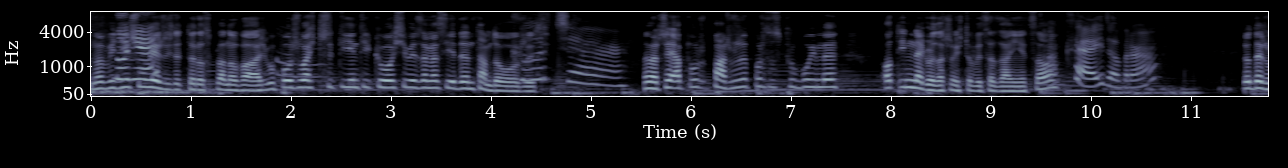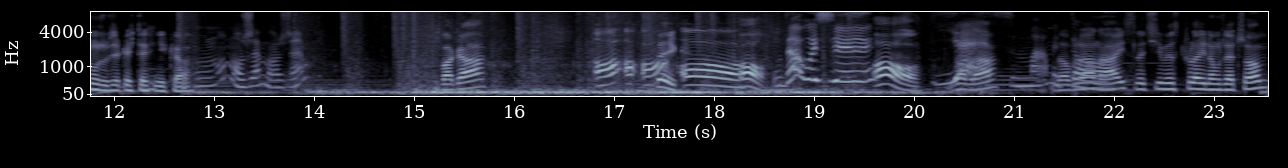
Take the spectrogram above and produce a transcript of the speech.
No widzisz, nie. mówię, że źle to rozplanowałaś, bo położyłaś 3 TNT koło siebie zamiast jeden tam dołożyć. Kurczę. Dobra, czy ja po, patrz, może po prostu spróbujmy od innego zacząć to wysadzanie, co? Okej, dobra. To też może być jakaś technika. No może, może. Uwaga. O, o, o, Pyk. o. O! Udało się. O! Yes, Dobra. mamy Dobra, to. nice, lecimy z kolejną rzeczą.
